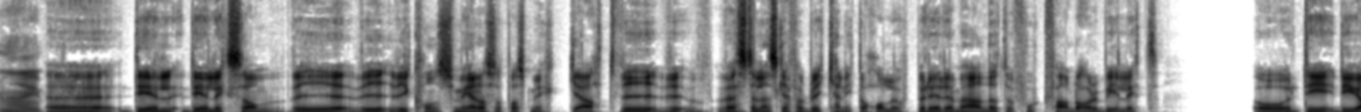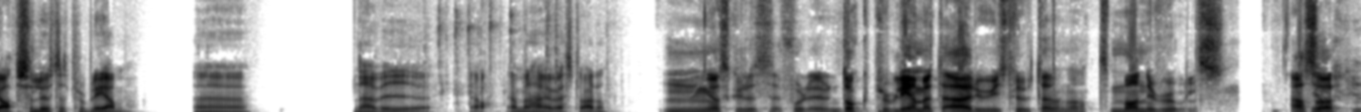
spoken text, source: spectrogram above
Nej. Eh, det, det är liksom, vi, vi, vi konsumerar så pass mycket att vi, vi västerländska fabrik kan inte hålla uppe det demandet och fortfarande ha det billigt. Och det, det är ju absolut ett problem eh, när vi, ja, jag menar här i västvärlden. Mm, jag skulle dock problemet är ju i slutändan att money rules. Alltså, Ja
